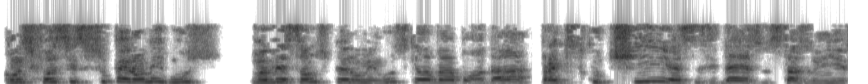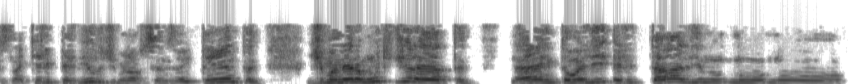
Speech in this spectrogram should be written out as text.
como se fosse super-homem russo uma versão do Super-Homem Russo que ela vai abordar para discutir essas ideias dos Estados Unidos naquele período de 1980 de maneira muito direta. Né? Então, ele está ali no, no, no,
